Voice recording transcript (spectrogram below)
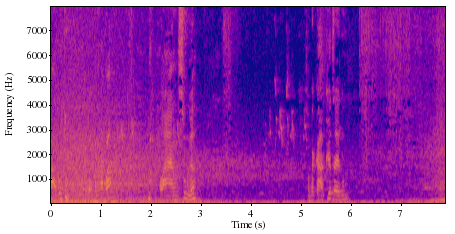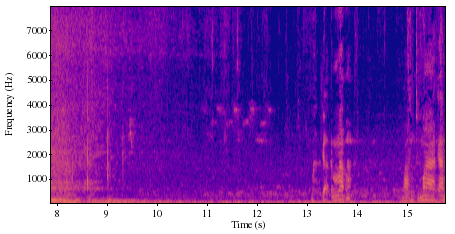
Pak waduh nggak kena pak. Langsung ya. Sampai kaget saya tuh. Nggak kena pak. Langsung dimakan.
